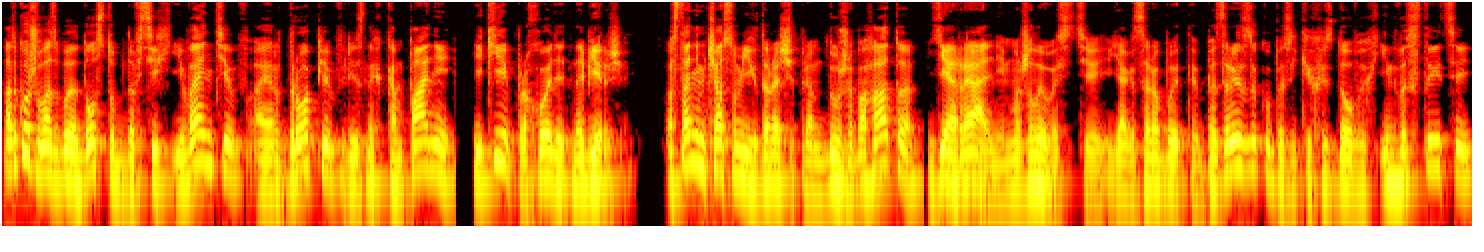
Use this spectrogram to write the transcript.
а також у вас буде доступ до всіх івентів, аірдропів, різних кампаній, які проходять на біржі. Останнім часом їх, до речі, прям дуже багато. Є реальні можливості, як заробити без ризику, без якихось довгих інвестицій.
